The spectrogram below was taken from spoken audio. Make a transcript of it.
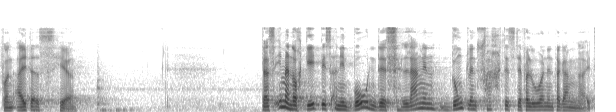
von alters her. Das immer noch geht bis an den Boden des langen, dunklen Schachtes der verlorenen Vergangenheit.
